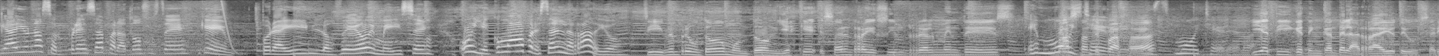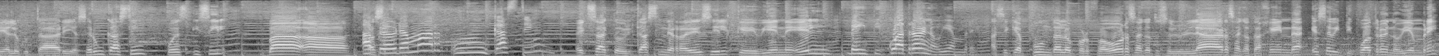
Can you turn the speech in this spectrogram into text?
Y hay una sorpresa para todos ustedes que por ahí los veo y me dicen, oye, ¿cómo hago para estar en la radio? Sí, me han preguntado un montón. Y es que estar en Radio Isil realmente es, Es muy bastante chévere. paja. ¿ah? Es muy chévere, ¿verdad? Y a ti que te encanta la radio, te gustaría locutar y hacer un casting, pues Isil va a... a programar un casting Exacto, el casting de Radio Isil que viene el... 24 de noviembre. Así que apúntalo por favor, saca tu celular, saca tu agenda. Ese 24 de noviembre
